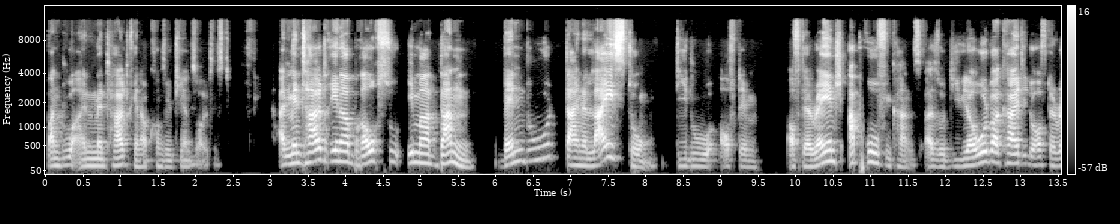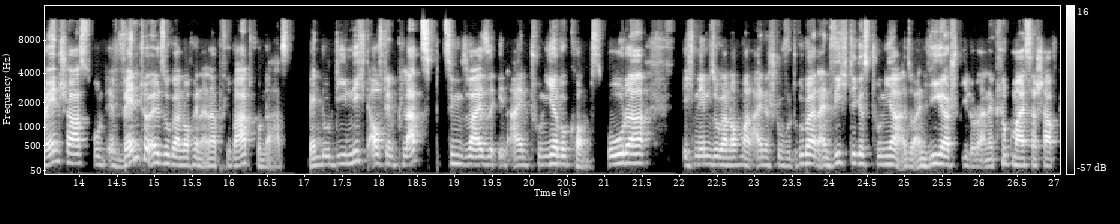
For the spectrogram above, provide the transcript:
wann du einen Mentaltrainer konsultieren solltest. Ein Mentaltrainer brauchst du immer dann, wenn du deine Leistung, die du auf dem auf der Range abrufen kannst, also die Wiederholbarkeit, die du auf der Range hast und eventuell sogar noch in einer Privatrunde hast, wenn du die nicht auf dem Platz beziehungsweise in ein Turnier bekommst oder ich nehme sogar noch mal eine Stufe drüber in ein wichtiges Turnier, also ein Ligaspiel oder eine Clubmeisterschaft,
